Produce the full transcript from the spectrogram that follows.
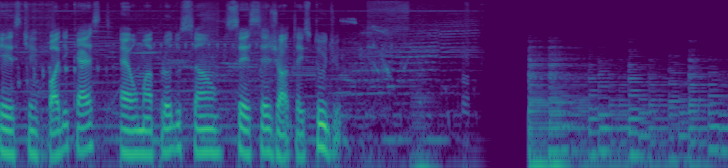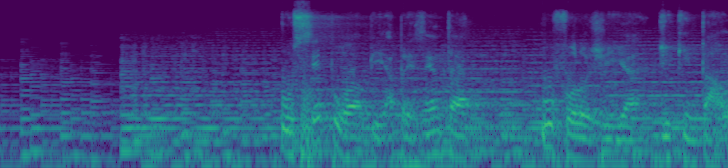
Este podcast é uma produção CCJ Studio. O CEPUOP apresenta Ufologia de Quintal.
